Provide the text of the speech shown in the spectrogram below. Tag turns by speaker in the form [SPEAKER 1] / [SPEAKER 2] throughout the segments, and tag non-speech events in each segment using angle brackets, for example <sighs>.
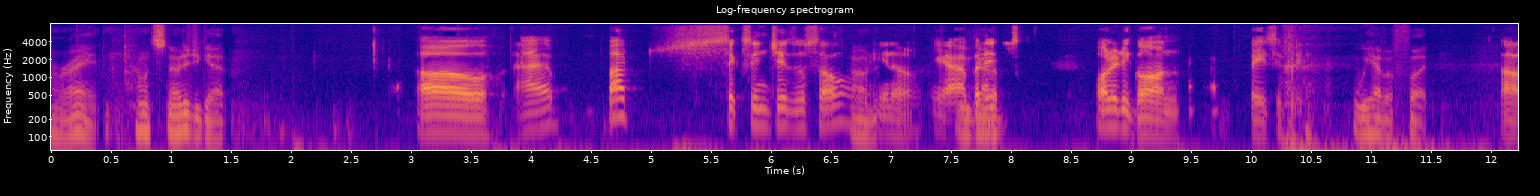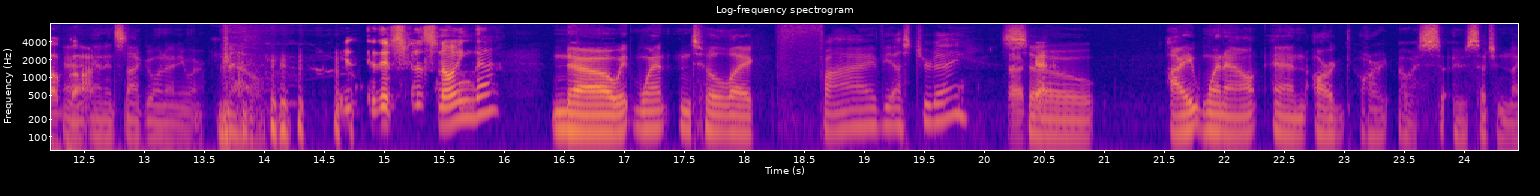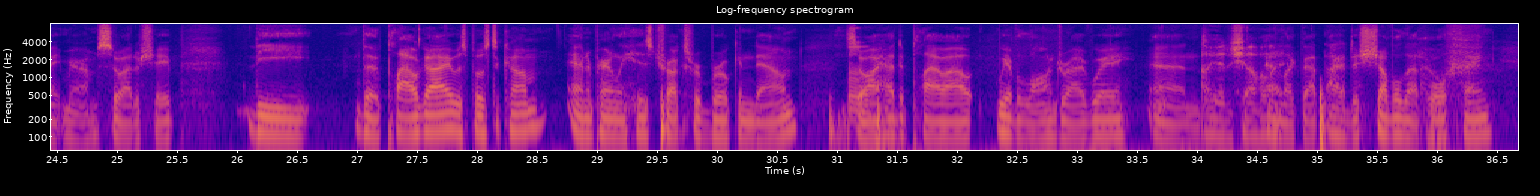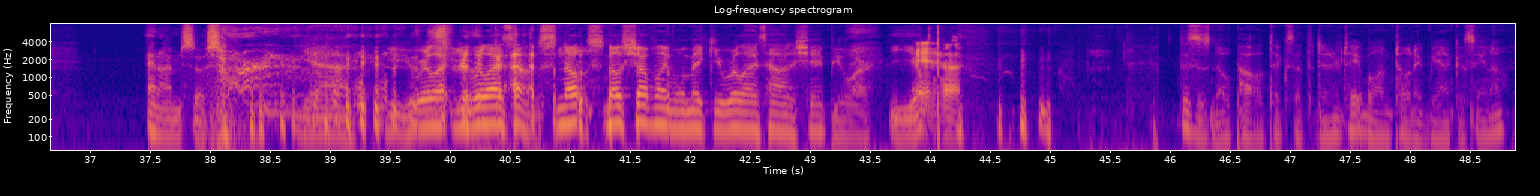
[SPEAKER 1] All right. How much snow did you get?
[SPEAKER 2] Oh, uh, about six inches or so.
[SPEAKER 1] Oh,
[SPEAKER 2] you know, yeah,
[SPEAKER 1] we
[SPEAKER 2] but
[SPEAKER 1] got a-
[SPEAKER 2] it's already gone, basically. <laughs>
[SPEAKER 1] We have a foot,
[SPEAKER 2] Oh
[SPEAKER 1] and,
[SPEAKER 2] God,
[SPEAKER 1] and it's not going anywhere.
[SPEAKER 3] No. <laughs>
[SPEAKER 2] is, is it still snowing there?
[SPEAKER 1] No, it went until like five yesterday. Okay. So I went out and our our oh, it was, so- it was such a nightmare. I'm so out of shape. The the plow guy was supposed to come, and apparently his trucks were broken down. So
[SPEAKER 2] Oh.
[SPEAKER 1] I had to plow out. We have a long driveway, and
[SPEAKER 3] I had to shovel
[SPEAKER 1] and
[SPEAKER 3] it.
[SPEAKER 1] like that, I had to shovel that whole thing. And I'm so <laughs> sorry.
[SPEAKER 3] yeah, you, you realize you realize how snow snow shoveling will make you realize how out of shape you are.
[SPEAKER 1] yep.
[SPEAKER 2] Yeah. <laughs>
[SPEAKER 3] This is no politics at the dinner table. I'm Tony Biancasino.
